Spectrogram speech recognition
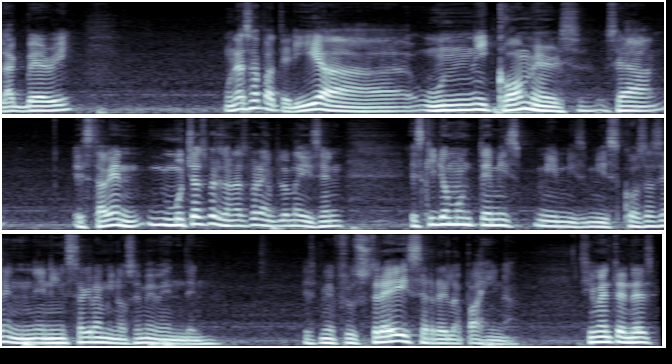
BlackBerry, una zapatería, un e-commerce, o sea, está bien. Muchas personas, por ejemplo, me dicen, es que yo monté mis, mis, cosas en, Instagram y no se me venden. me frustré y cerré la página. ¿Sí me entiendes?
